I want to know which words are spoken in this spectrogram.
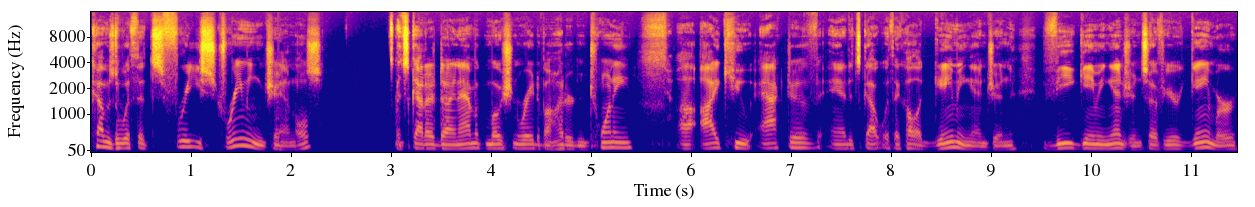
Comes with its free streaming channels. It's got a dynamic motion rate of 120, uh, IQ active, and it's got what they call a gaming engine, V gaming engine. So if you're a gamer,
